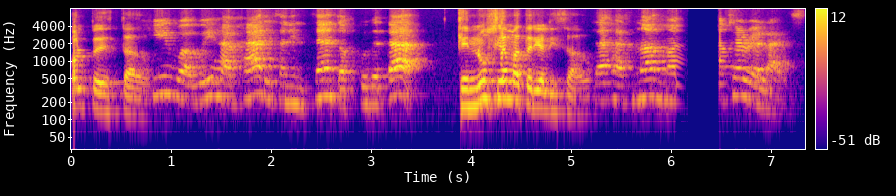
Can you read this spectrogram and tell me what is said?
golpe de Estado Here what we have had is an intent of coup d'etat que no se ha materializado, that has not ma- materialized,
